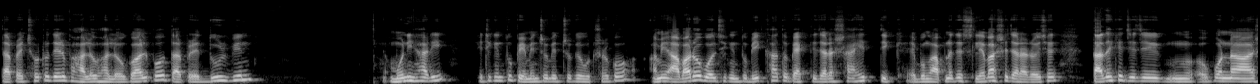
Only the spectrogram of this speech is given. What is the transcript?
তারপরে ছোটদের ভালো ভালো গল্প, তারপরে দূরবীন, মণিহারি এটি কিন্তু পেমেন্ট মিত্রকে উৎসর্গ। আমি আবারও বলছি কিন্তু বিখ্যাত ব্যক্তি যারা সাহিত্যিক এবং আপনাদের সিলেবাসে যারা রয়েছে, তাদেরকে যে যে উপন্যাস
